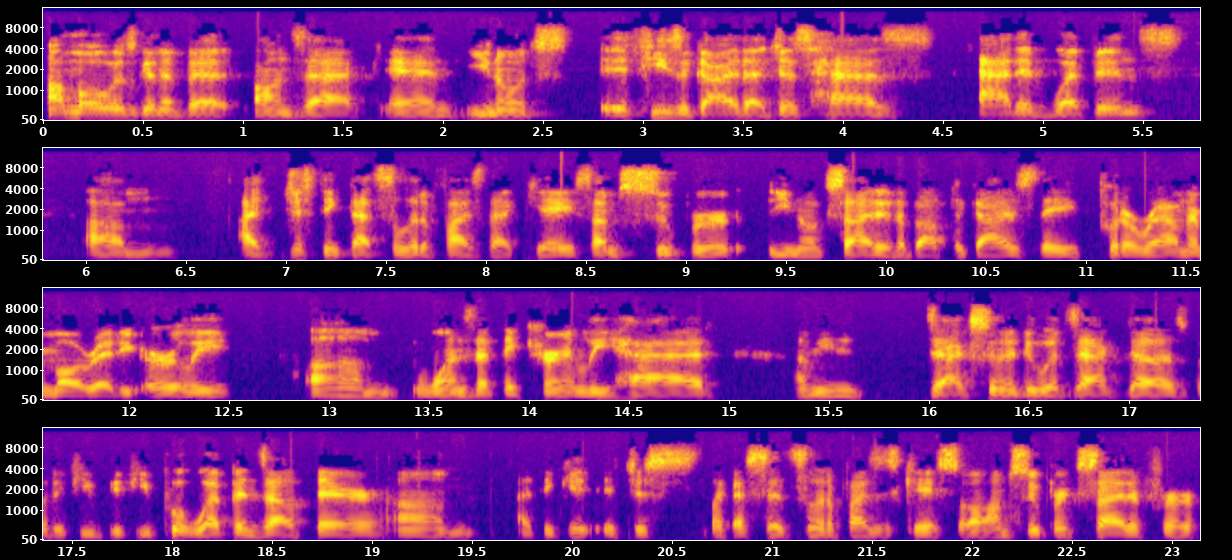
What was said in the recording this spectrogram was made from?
I'm always going to bet on Zach, and you know, it's if he's a guy that just has added weapons. Um, I just think that solidifies that case. I'm super, you know, excited about the guys they put around him already early, um, ones that they currently had. I mean, Zach's going to do what Zach does, but if you if you put weapons out there, um, I think it, it, just, like I said, solidifies his case. So I'm super excited for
